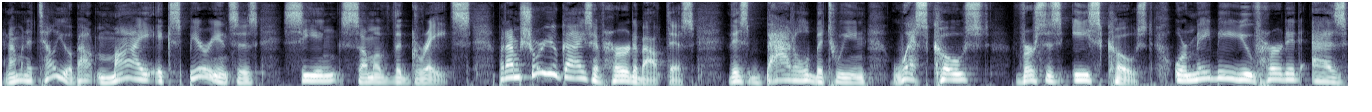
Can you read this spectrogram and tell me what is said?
and I'm going to tell you about my experiences seeing some of the greats. But I'm sure you guys have heard about this this battle between West Coast versus East Coast, or maybe you've heard it as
